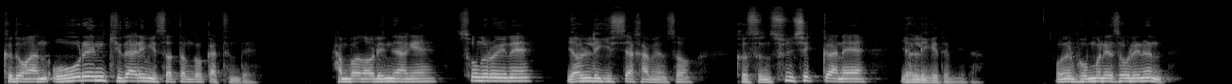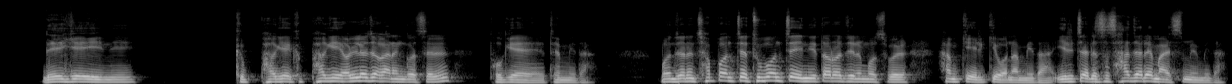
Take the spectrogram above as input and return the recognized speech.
그동안 오랜 기다림이 있었던 것 같은데 한번 어린 양의 손으로 인해 열리기 시작하면서 그것은 순식간에 열리게 됩니다. 오늘 본문에서 우리는 네 개인이 급하게 급하게 열려져 가는 것을 보게 됩니다. 먼저는 첫 번째, 두 번째 인이 떨어지는 모습을 함께 읽기 원합니다. 1절에서 4절의 말씀입니다.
